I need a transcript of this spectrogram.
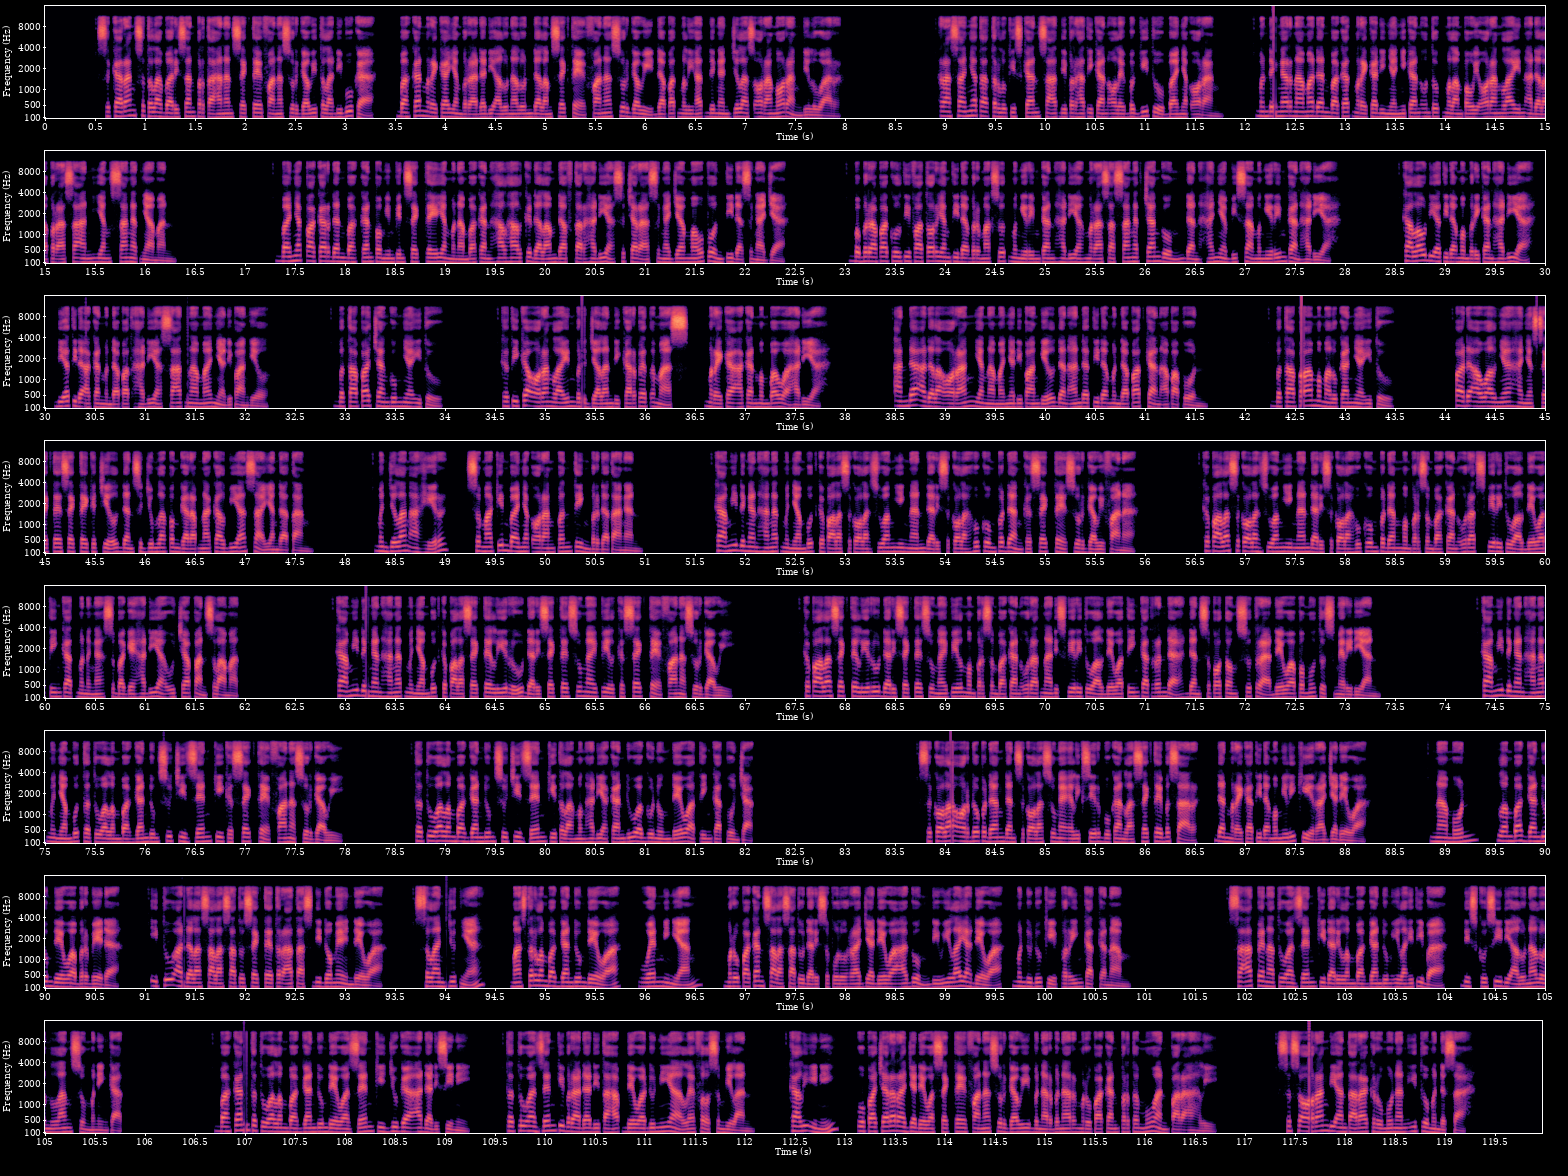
Sekarang setelah barisan pertahanan Sekte Fana Surgawi telah dibuka, bahkan mereka yang berada di alun-alun dalam Sekte Fana Surgawi dapat melihat dengan jelas orang-orang di luar. Rasanya tak terlukiskan saat diperhatikan oleh begitu banyak orang. Mendengar nama dan bakat mereka dinyanyikan untuk melampaui orang lain adalah perasaan yang sangat nyaman. Banyak pakar dan bahkan pemimpin sekte yang menambahkan hal-hal ke dalam daftar hadiah secara sengaja maupun tidak sengaja. Beberapa kultivator yang tidak bermaksud mengirimkan hadiah merasa sangat canggung dan hanya bisa mengirimkan hadiah. Kalau dia tidak memberikan hadiah, dia tidak akan mendapat hadiah saat namanya dipanggil. Betapa canggungnya itu. Ketika orang lain berjalan di karpet emas, mereka akan membawa hadiah. Anda adalah orang yang namanya dipanggil dan Anda tidak mendapatkan apa pun. Betapa memalukannya itu. Pada awalnya hanya sekte-sekte kecil dan sejumlah penggarap nakal biasa yang datang. Menjelang akhir, semakin banyak orang penting berdatangan. Kami dengan hangat menyambut Kepala Sekolah Zuang Yingnan dari Sekolah Hukum Pedang ke Sekte Surgawi Fana. Kepala Sekolah Zuang Yingnan dari Sekolah Hukum Pedang mempersembahkan urat spiritual Dewa tingkat menengah sebagai hadiah ucapan selamat. Kami dengan hangat menyambut Kepala Sekte Liru dari Sekte Sungai Pil ke Sekte Fana Surgawi. Kepala Sekte Liru dari Sekte Sungai Pil mempersembahkan urat nadi spiritual Dewa tingkat rendah dan sepotong sutra Dewa Pemutus Meridian. Kami dengan hangat menyambut Tetua Lembah Gandum Suci Zenki ke Sekte Fana Surgawi. Tetua Lembah Gandum Suci Zenki telah menghadiahkan dua gunung Dewa tingkat puncak. Sekolah Ordo Pedang dan Sekolah Sungai Eliksir bukanlah sekte besar, dan mereka tidak memiliki Raja Dewa. Namun, Lembah Gandum Dewa berbeda. Itu adalah salah satu sekte teratas di domain dewa. Selanjutnya, Master Lembah Gandum Dewa, Wen Mingyang, merupakan salah satu dari sepuluh Raja Dewa Agung di wilayah Dewa, menduduki peringkat keenam. Saat Penatua Zenki dari Lembah Gandum Ilahi tiba, diskusi di alun-alun langsung meningkat. Bahkan Tetua Lembah Gandum Dewa Zenki juga ada di sini. Tetua Zenki berada di tahap Dewa Dunia level 9. Kali ini, upacara Raja Dewa Sekte Fana Surgawi benar-benar merupakan pertemuan para ahli. Seseorang di antara kerumunan itu mendesah.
